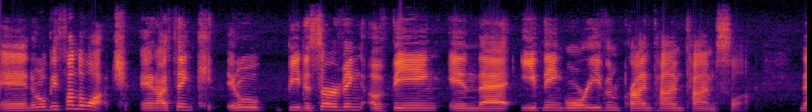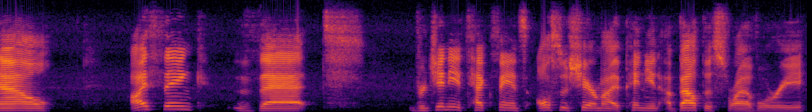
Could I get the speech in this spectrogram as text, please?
and it'll be fun to watch. And I think it'll be deserving of being in that evening or even prime time time slot. Now, I think that Virginia Tech fans also share my opinion about this rivalry.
